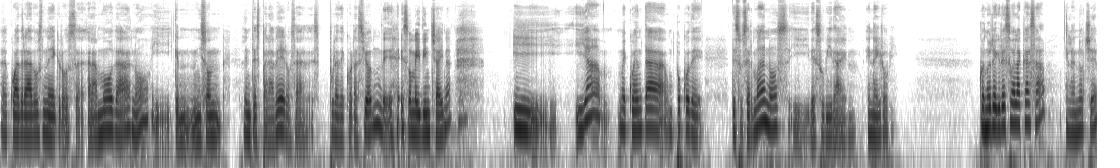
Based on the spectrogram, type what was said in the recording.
eh, cuadrados negros eh, a la moda, ¿no? Y que ni son lentes para ver, o sea, es pura decoración de eso made in China. Y, ya me cuenta un poco de, de sus hermanos y de su vida en, en Nairobi. Cuando regreso a la casa, en la noche,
